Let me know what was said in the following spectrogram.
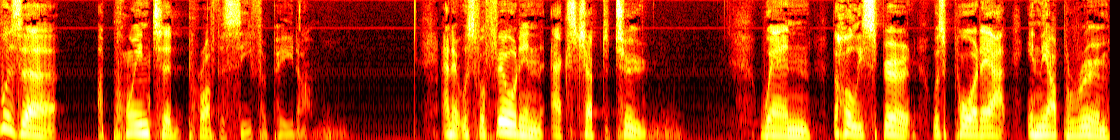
was a appointed prophecy for Peter, and it was fulfilled in Acts chapter 2 when the Holy Spirit was poured out in the upper room,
